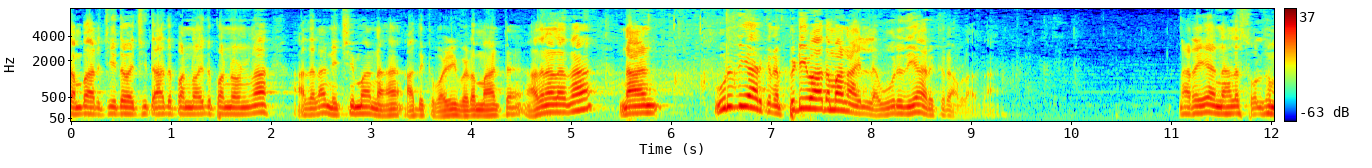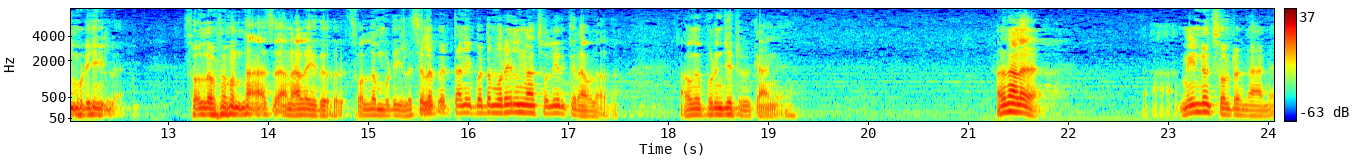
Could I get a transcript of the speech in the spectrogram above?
சம்பாரிச்சு இதை வச்சுட்டு அது பண்ணோம் இது பண்ணோம்னா அதெல்லாம் நிச்சயமா நான் அதுக்கு வழி விட மாட்டேன். அதனால தான் நான் உறுதியா இருக்கிறேன். பிடிவாதமா நான் இல்லை உறுதியா இருக்கிறேன் அவ்வளவுதான். நிறைய என்னால் சொல்ல முடியல. சொல்லணும்னு ஆசை. அதனால் இது சொல்ல முடியல. சில பேர் தனிப்பட்ட முறையில் நான் சொல்லியிருக்கிறேன் அவ்வளோதான் அவங்க புரிஞ்சிட்டு இருக்காங்க. அதனால் மீண்டும் சொல்கிறேன் நான்.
